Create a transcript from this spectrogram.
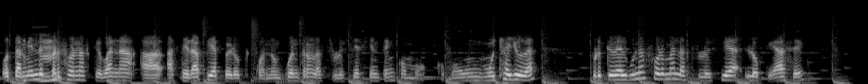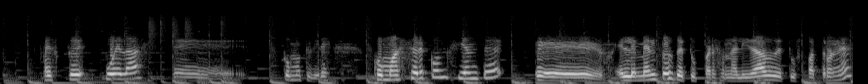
o también de personas que van a, a, terapia, pero que cuando encuentran la astrología sienten como, como mucha ayuda porque de alguna forma la astrología lo que hace es que puedas, eh, ¿cómo te diré? Como hacer consciente eh, elementos de tu personalidad o de tus patrones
